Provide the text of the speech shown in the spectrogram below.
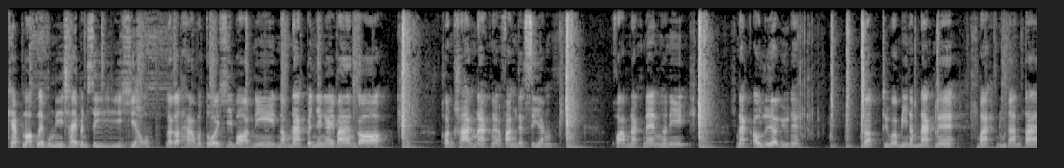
แคปล็อกอะไรพวกนี้ใช้เป็นสีเขียว แล้วก็ถามว่าตัวคีย์บอร์ดนี่น้ำหนักเป็นยังไงบ้างก็ค่อนข้างหนักนะ ฟังจากเสียง ความหนักแน่นเขานี่หนักเอาเรื่องอยู่นะ ก็ถือว่ามีน้ำหนักนะมาดูด้านใต้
